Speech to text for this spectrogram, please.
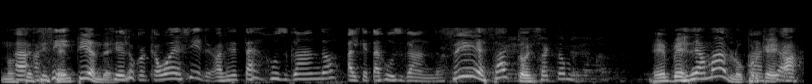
No sé ah, si se entiende. Sí, es lo que acabo de decir. A veces estás juzgando al que está juzgando. Sí, exacto, exactamente. En vez de amarlo, porque, ah,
